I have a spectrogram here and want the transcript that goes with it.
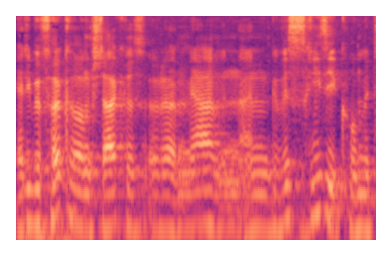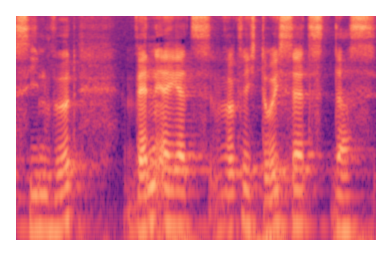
ja, die Bevölkerung starkes oder ja, in ein gewisses Risiko mitziehen wird, wenn er jetzt wirklich durchsetzt, dass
